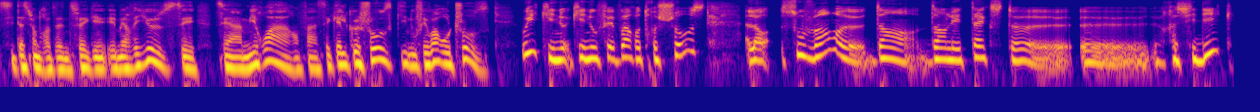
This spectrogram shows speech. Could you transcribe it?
citation de Rottenfeld est, est merveilleuse. C'est c'est un miroir. Enfin, c'est quelque chose qui nous fait voir autre chose. Oui, qui nous, qui nous fait voir autre chose. Alors souvent euh, dans dans les textes euh, euh, chassidiques,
